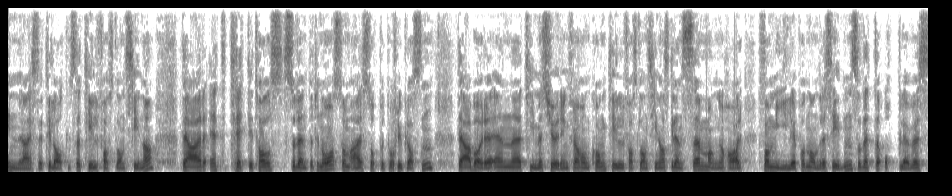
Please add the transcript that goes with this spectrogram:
innreisetillatelse til Fastlandskina. Det er et trettitalls studenter til nå som er stoppet på flyplassen. Det er bare en eh, times kjøring fra Hongkong til Fastlandskina Kinas grense. Mange har familie på den andre siden, så dette oppleves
